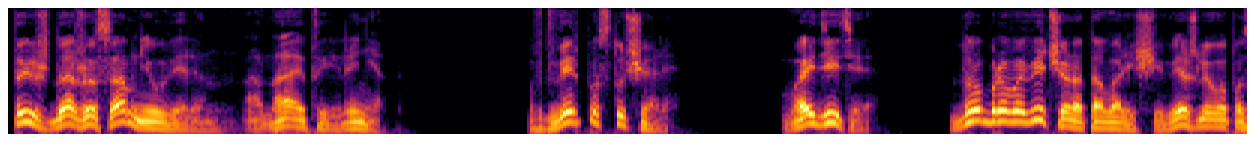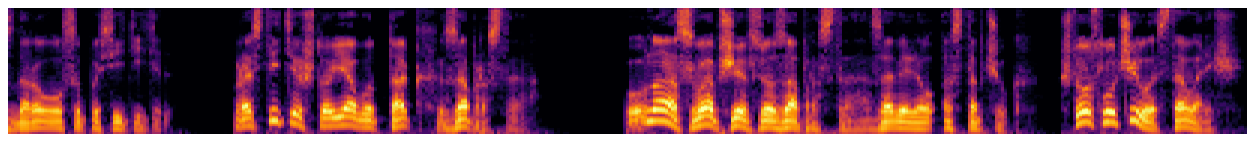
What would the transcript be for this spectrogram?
Ты ж даже сам не уверен, она это или нет». В дверь постучали. «Войдите». «Доброго вечера, товарищи», — вежливо поздоровался посетитель. «Простите, что я вот так запросто. «У нас вообще все запросто», — заверил Остапчук. «Что случилось, товарищ?»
